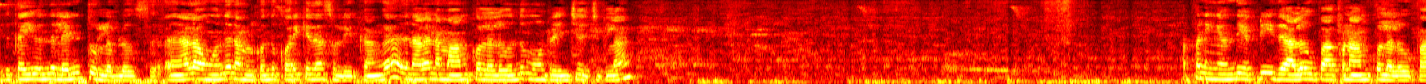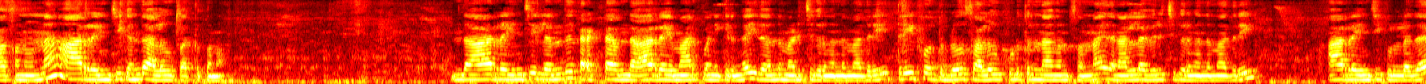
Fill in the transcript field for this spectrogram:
இது கை வந்து லென்த் உள்ள ப்ளவுஸு அதனால் அவங்க வந்து நம்மளுக்கு வந்து குறைக்க தான் சொல்லியிருக்காங்க. அதனால் நம்ம ஆம்கோல் அளவு வந்து மூன்று இன்ச்சு வச்சுக்கலாம். அப்போ நீங்கள் வந்து எப்படி இது அளவு பார்க்கணும்? ஆம்கோல் அளவு பார்க்கணுன்னா ஆறரை இன்ச்சுக்கு வந்து அளவு பார்த்துக்கணும். இந்த ஆறரை இன்ச்சிலேருந்து கரெக்டாக இந்த ஆறரை மார்க் பண்ணிக்கிறங்க இதை வந்து மடிச்சுக்கிறோங்க இந்த மாதிரி. த்ரீ ஃபோர்த்து ப்ளவுஸ் அளவு கொடுத்துருந்தாங்கன்னு சொன்னால் இதை நல்லா விரிச்சுக்கிறோங்க இந்த மாதிரி. ஆறரை இன்ச்சிக்குள்ளதை.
